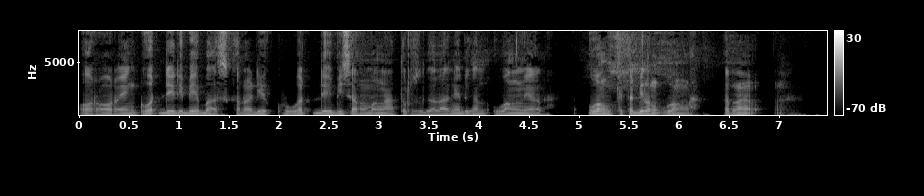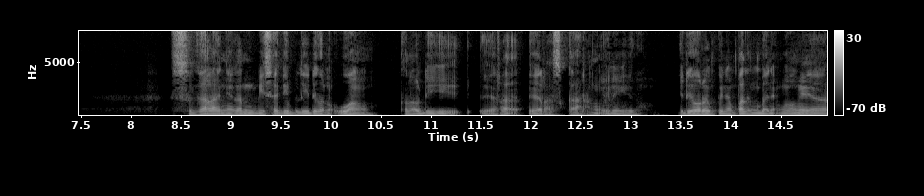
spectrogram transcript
Orang-orang yang kuat jadi bebas karena dia kuat dia bisa mengatur segalanya dengan uangnya uang kita bilang uang lah karena segalanya kan bisa dibeli dengan uang kalau di era era sekarang ini gitu. jadi orang yang punya paling banyak uang ya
